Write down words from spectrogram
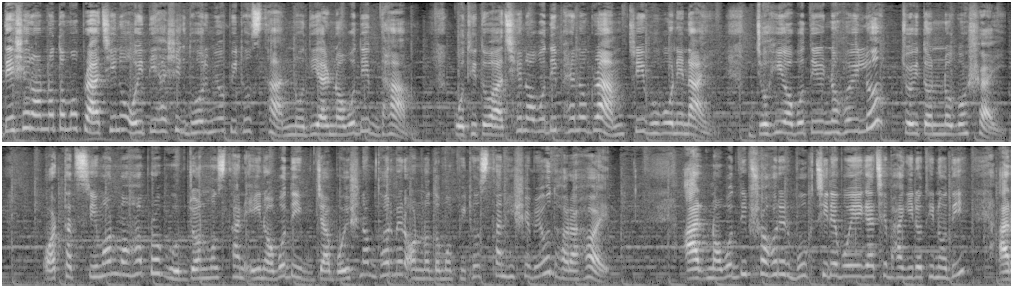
দেশের অন্যতম প্রাচীন ও ঐতিহাসিক ধর্মীয় পীঠস্থান নদিয়ার নবদ্বীপ ধাম। কথিত আছে নবদ্বীপ হেন গ্রাম ত্রিভুবনে নাই। জহি অবতীর্ণ হইল চৈতন্য গোসাই। অর্থাৎ শ্রীমন মহাপ্রভুর জন্মস্থান এই নবদ্বীপ, যা বৈষ্ণব ধর্মের অন্যতম পীঠস্থান হিসেবেও ধরা হয়। আর নবদ্বীপ শহরের বুক চিরে বয়ে গেছে ভাগীরথী নদী, আর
